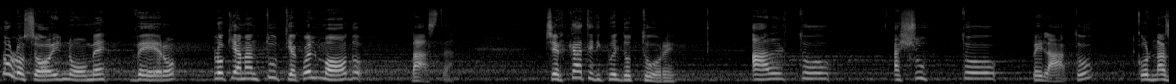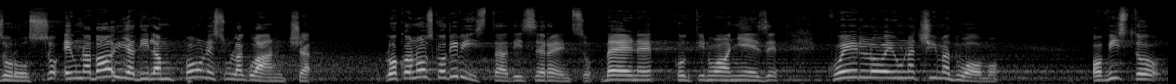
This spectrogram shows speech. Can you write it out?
Non lo so il nome, vero. Lo chiamano tutti a quel modo. Basta. Cercate di quel dottore. Alto, asciutto, pelato, col naso rosso e una voglia di lampone sulla guancia. Lo conosco di vista, disse Renzo. Bene, continuò Agnese, quello è una cima d'uomo. Ho visto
